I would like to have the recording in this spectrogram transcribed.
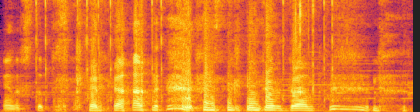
Kind of stupid carry on. kind of dumb.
